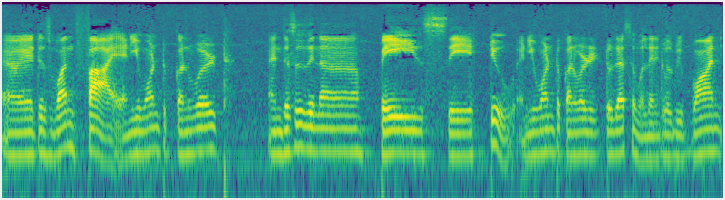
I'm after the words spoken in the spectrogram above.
Uh, it is 1 5 and you want to convert and this is in a base say 2 and you want to convert it to decimal then it will be 1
